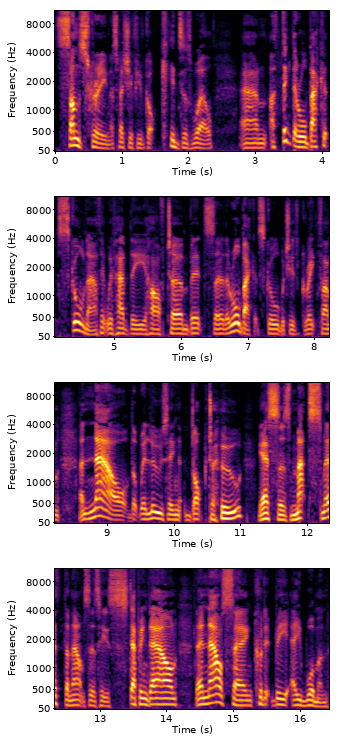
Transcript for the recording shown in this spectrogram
sunscreen, especially if you've got kids as well. And I think they're all back at school now. I think we've had the half term bits, so they're all back at school, which is great fun. And now that we're losing Doctor Who, yes, as Matt Smith announces he's stepping down, they're now saying, could it be a woman?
